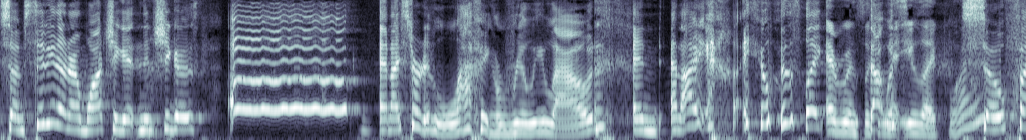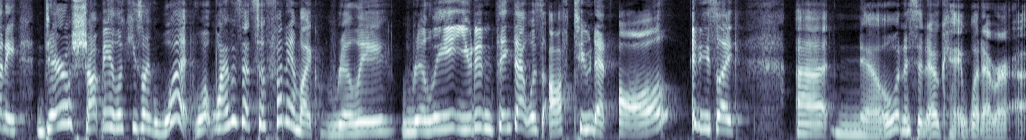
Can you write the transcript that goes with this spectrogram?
So I'm sitting there and I'm watching it, and then she goes, "Ah!" And I started laughing really loud, and and I it was like Everyone's looking at you like, "What?" So funny. Daryl shot me a look. He's like, "What? What? Why was that so funny?" I'm like, "Really, really? You didn't think that was off tune at all?" And he's like, "Uh, no." And I said, "Okay, whatever." Uh,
